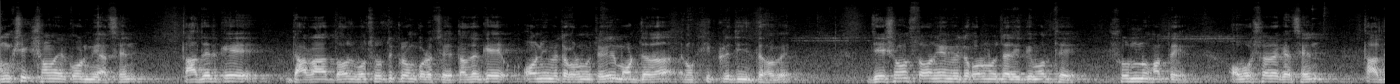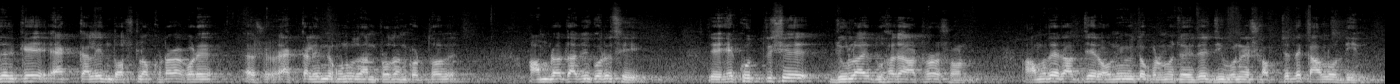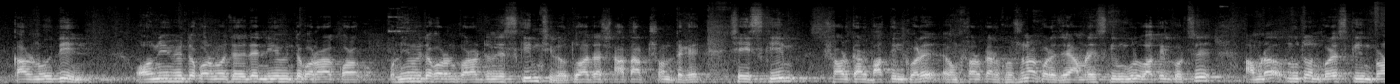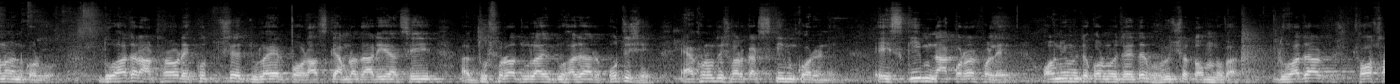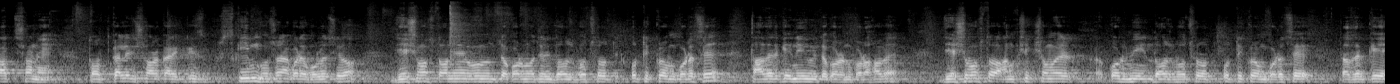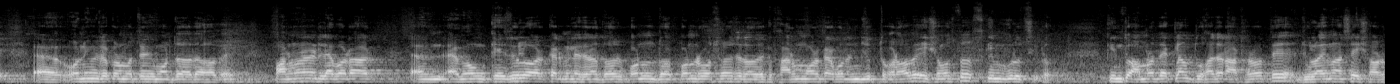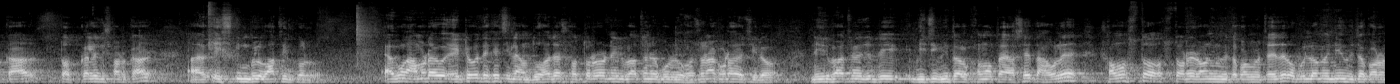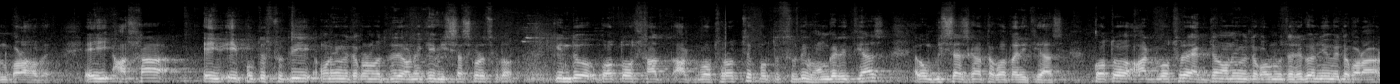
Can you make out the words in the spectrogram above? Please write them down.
আংশিক সময়ের কর্মী আছেন, তাদেরকে যারা দশ বছর অতিক্রম করেছে, তাদেরকে অনিয়মিত কর্মচারীর মর্যাদা এবং স্বীকৃতি দিতে হবে। যে সমস্ত অনিয়মিত কর্মচারী ইতিমধ্যে শূন্য হাতে অবসরে গেছেন, তাদেরকে এককালীন দশ লক্ষ টাকা করে, এককালীন অনুদান প্রদান করতে হবে। আমরা দাবি করেছি যে একত্রিশে জুলাই দু হাজার আঠারো সন আমাদের রাজ্যের অনিয়মিত কর্মচারীদের জীবনের সবচেয়ে কালো দিন। কারণ ওই দিন অনিয়মিত কর্মচারীদের নিয়মিত করা, করা- নিয়মিতকরণ করার জন্য যে স্কিম ছিল দু হাজার সাত, আট সন থেকে সেই স্কিম সরকার বাতিল করে এবং সরকার ঘোষণা করে যে আমরা এই স্কিমগুলো বাতিল করছি, আমরা নূতন করে স্কিম প্রণয়ন করব। দু হাজার আঠারোর একত্রিশে জুলাইয়ের পর আজকে আমরা দাঁড়িয়ে আছি দোসরা জুলাই দু হাজার পঁচিশে। এখন অবধি সরকার স্কিম করেনি। এই স্কিম না করার ফলে অনিয়মিত কর্মচারীদের ভবিষ্যৎ অন্ধকার। দু হাজার ছ, সাত সনে তৎকালীন সরকার একটি স্কিম ঘোষণা করে বলেছিল, যে সমস্ত অনিয়মিত কর্মচারী দশ বছর অতিক্রম করেছে, তাদেরকে নিয়মিতকরণ করা হবে। যে সমস্ত আংশিক সময়ের কর্মী দশ বছর অতিক্রম করেছে, তাদেরকে অনিয়মিত কর্মচারী মর্যাদা দেওয়া হবে। পার্মানেন্ট লেবারার এবং ক্যাজুয়াল ওয়ার্কার মিলে যারা দশ পনেরো বছর হচ্ছে তাদেরকে ফার্ম ওয়ার্কার পদে নিযুক্ত করা হবে। এই সমস্ত স্কিমগুলো ছিল। কিন্তু আমরা দেখলাম দু হাজার আঠারোতে জুলাই মাসে সরকার, তৎকালীন সরকার এই স্কিমগুলো বাতিল করল। এবং আমরা এটাও দেখেছিলাম দু হাজার সতেরো নির্বাচনের পূর্বে ঘোষণা করা হয়েছিল, নির্বাচনে যদি বিজেপি দল ক্ষমতায় আসে, তাহলে সমস্ত স্তরের অনিয়মিত কর্মচারীদের অবিলম্বে নিয়মিতকরণ করা হবে। এই আশা, এই এই প্রতিশ্রুতি অনিয়মিত কর্মচারীদের অনেকেই বিশ্বাস করেছিল, কিন্তু গত সাত, আট বছর হচ্ছে প্রতিশ্রুতি ভঙ্গের ইতিহাস এবং বিশ্বাসঘাতকতার ইতিহাস। গত আট বছরে একজন অনিয়মিত কর্মচারীকেও নিয়মিত করা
